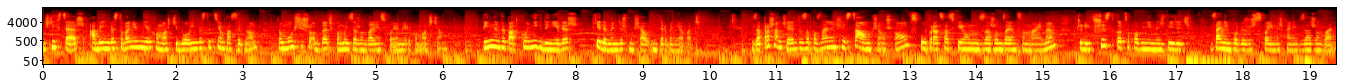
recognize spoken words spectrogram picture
Jeśli chcesz, aby inwestowanie w nieruchomości było inwestycją pasywną, to musisz oddać komuś zarządzanie swoją nieruchomością. W innym wypadku nigdy nie wiesz, kiedy będziesz musiał interweniować. Zapraszam Cię do zapoznania się z całą książką Współpraca z firmą zarządzającą najmem, czyli wszystko, co powinieneś wiedzieć, zanim powierzysz swoje mieszkanie w zarządzanie.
